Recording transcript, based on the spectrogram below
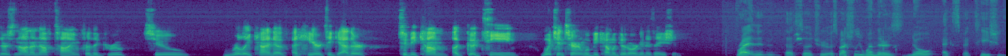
There's not enough time for the group to really kind of adhere together to become a good team which in turn would become a good organization. Right, that's so true. Especially when there's no expectations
